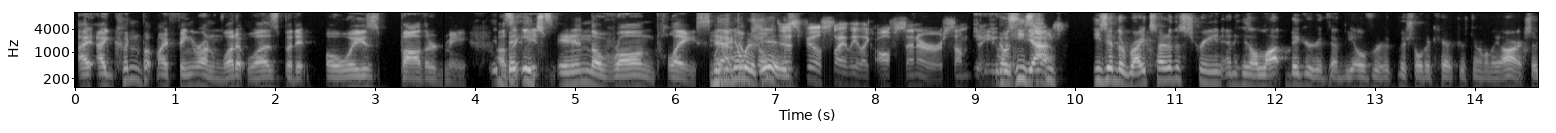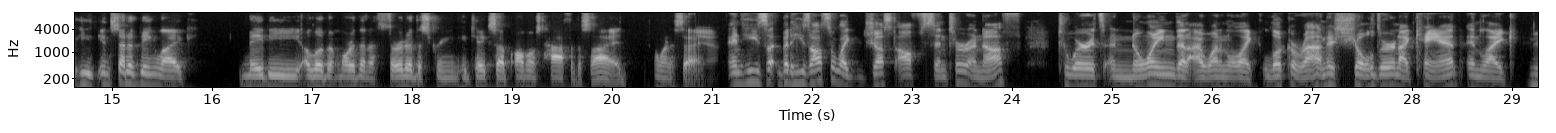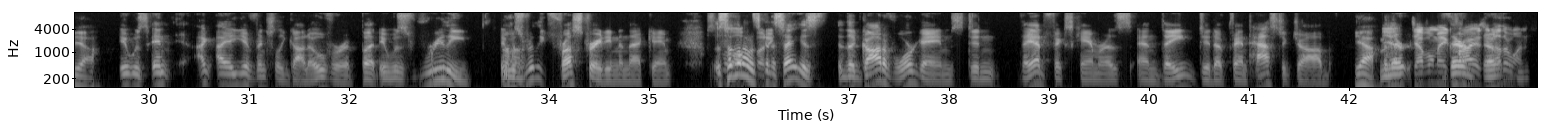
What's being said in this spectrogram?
I, I couldn't put my finger on what it was, but it always bothered me. I was But like, it's, in the wrong place. Yeah, you know don't what it It is? does feel slightly like off center or something. It no, was- he's, yeah. he's he's in the right side of the screen, and he's a lot bigger than the over the shoulder characters normally are. So he instead of being like maybe a little bit more than a third of the screen, he takes up almost half of the side. I want to say. Yeah. and he's but he's also like just off center enough to where it's annoying that I want to like look around his shoulder and I can't and like yeah, it was and I, I eventually got over it but it was really it was Uh-huh. really frustrating in that game so, It's something i was going to say is the god of war games didn't they had fixed cameras and they did a fantastic job yeah. I mean, Yeah, they're- Devil May Cry is another one.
